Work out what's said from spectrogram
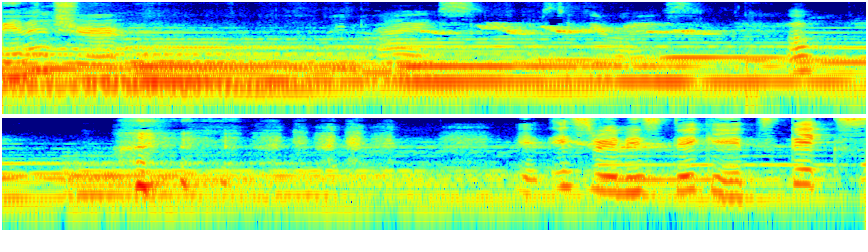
Finish your rice. Sticky rice. Oh. it is really sticky. It sticks.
